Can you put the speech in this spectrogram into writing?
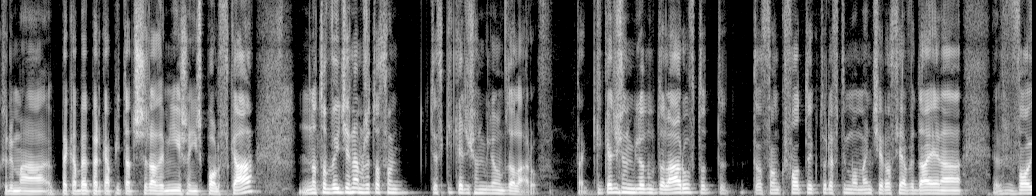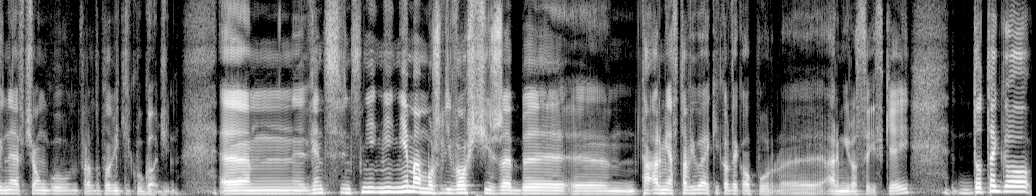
który ma PKB per capita trzy razy mniejsze niż Polska, no to wyjdzie nam, że to, są, to jest kilkadziesiąt milionów dolarów. Tak, kilkadziesiąt milionów dolarów to, to, to, są kwoty, które w tym momencie Rosja wydaje na wojnę w ciągu prawdopodobnie kilku godzin. Um, więc więc nie, nie, nie ma możliwości, żeby um, ta armia stawiła jakikolwiek opór um, armii rosyjskiej. Do tego,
